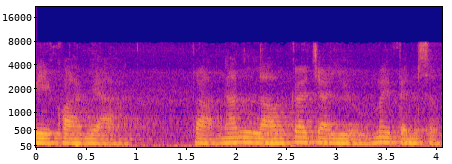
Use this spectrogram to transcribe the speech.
มีความอยาก ตราบนั้นเราก็จะอยู่ไม่เป็นสุข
